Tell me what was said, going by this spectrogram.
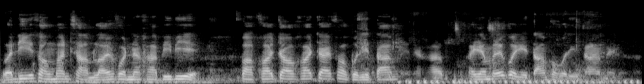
สวัสดี 2,300 คนนะครับ พี่พี่ๆฝากขอจอขอใจฝากกดติดตามหน่อยนะครับ ใครยังไม่ได้กดติดตามฝากกดติดตามหน่อยนะครับ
